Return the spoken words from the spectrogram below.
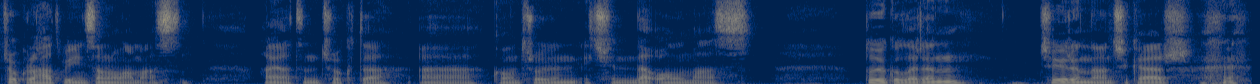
çok rahat bir insan olamazsın. Hayatın çok da e, kontrolün içinde olmaz. Duyguların çığırından çıkar.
